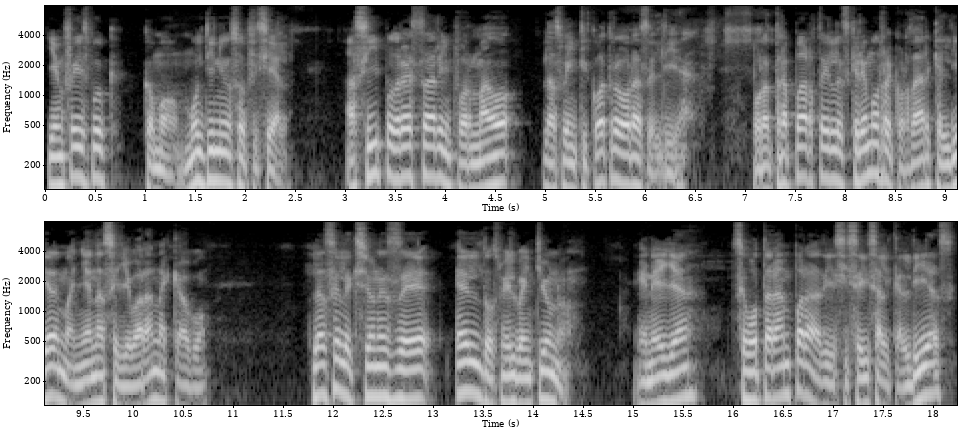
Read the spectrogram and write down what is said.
y en Facebook como Multinews Oficial. Así podrá estar informado las 24 horas del día. Por otra parte, les queremos recordar que el día de mañana se llevarán a cabo las elecciones de el 2021. En ella se votarán para 16 alcaldías,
